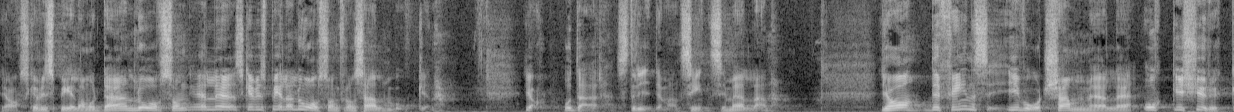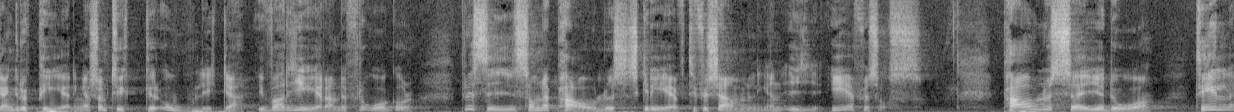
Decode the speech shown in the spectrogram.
Ja, ska vi spela modern lovsång eller ska vi spela lovsång från psalmboken? Och där strider man sinsemellan. Ja, det finns i vårt samhälle och i kyrkan grupperingar som tycker olika i varierande frågor. Precis som när Paulus skrev till församlingen i Efesos. Paulus säger då till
